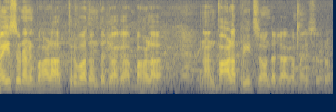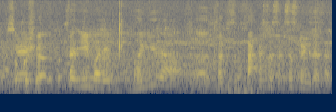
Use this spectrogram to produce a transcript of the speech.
ಮೈಸೂರು ನನಗೆ ಬಹಳ ಹತ್ತಿರವಾದಂಥ ಜಾಗ. ಬಹಳ ನಾನು ಭಾಳ ಪ್ರೀತಿಸುವಂಥ ಜಾಗ ಮೈಸೂರು. ಸೊ ಖುಷಿ ಆಗುತ್ತೆ. ಸರ್ ಈ ಬಾರಿ ಭಗೀರ ಸಾಕಷ್ಟು ಸಕ್ಸಸ್ ಕಂಡಿದೆ ಸರ್.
